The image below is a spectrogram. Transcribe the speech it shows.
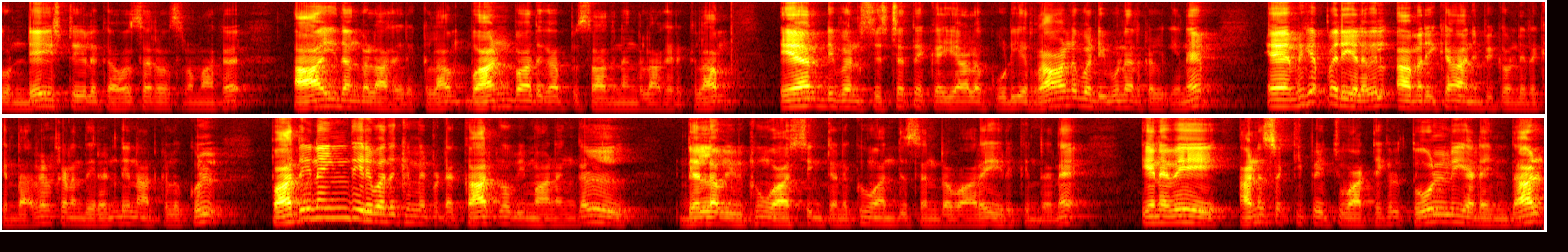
கொண்டே இஸ்ரேலுக்கு அவசர அவசரமாக ஆயுதங்களாக இருக்கலாம் வான் பாதுகாப்பு சாதனங்களாக இருக்கலாம் ஏர் டிஃபென்ஸ் சிஸ்டத்தை கையாளக்கூடிய இராணுவ நிபுணர்கள் என மிகப்பெரிய அளவில் அமெரிக்கா அனுப்பி கொண்டிருக்கின்றார்கள். கடந்த இரண்டு நாட்களுக்குள் பதினைந்து இருபதுக்கும் மேற்பட்ட கார்கோ விமானங்கள் டெல்லவிற்கும் வாஷிங்டனுக்கும் வந்து சென்றவாறே இருக்கின்றன. எனவே அணுசக்தி பேச்சுவார்த்தைகள் தோல்வியடைந்தால்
